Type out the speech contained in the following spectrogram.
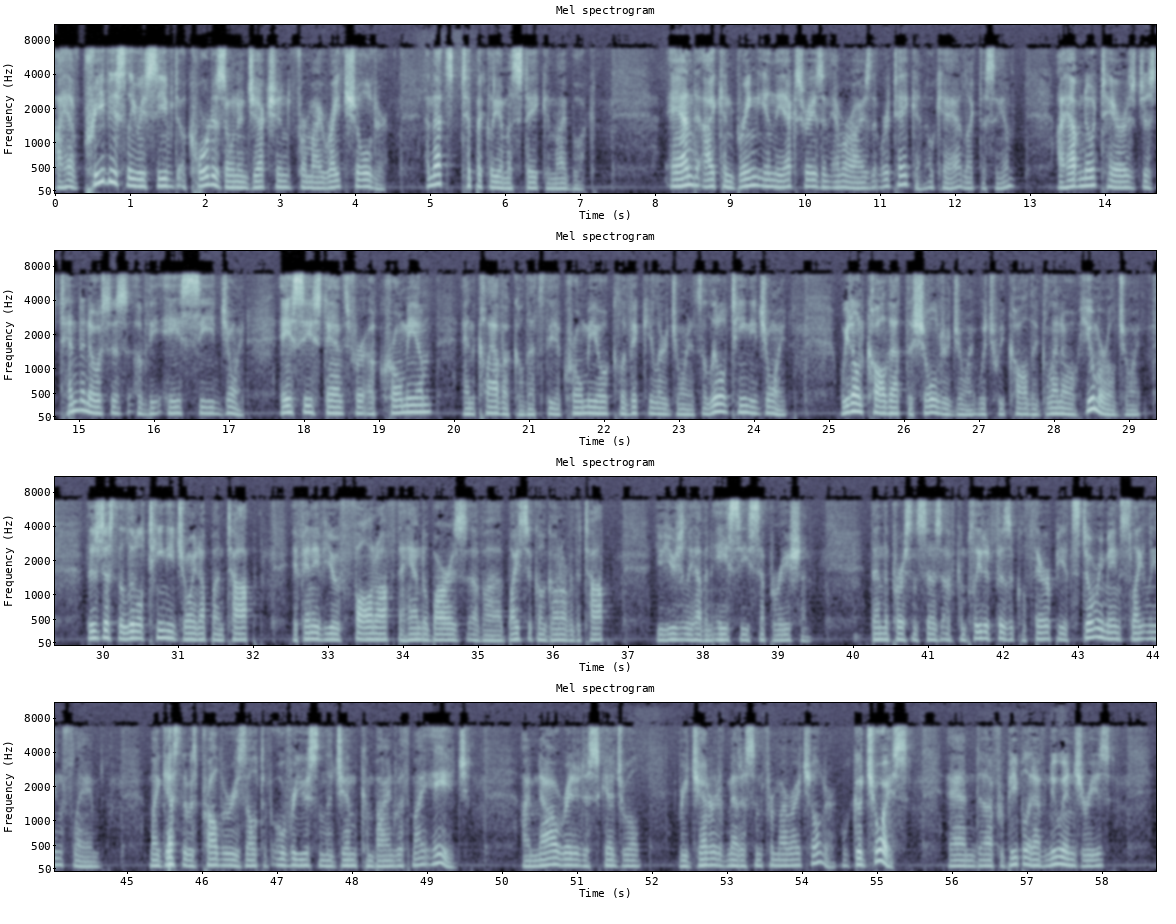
I have previously received a cortisone injection for my right shoulder, and that's typically a mistake in my book. And I can bring in the x rays and MRIs that were taken. Okay, I'd like to see them. I have no tears, just tendinosis of the AC joint. AC stands for acromion and clavicle. That's the acromioclavicular joint. It's a little teeny joint. We don't call that the shoulder joint, which we call the glenohumeral joint. This is just the little teeny joint up on top. If any of you have fallen off the handlebars of a bicycle going over the top, you usually have an AC separation. Then the person says, I've completed physical therapy. It still remains slightly inflamed. My guess that it was probably a result of overuse in the gym combined with my age. I'm now ready to schedule regenerative medicine for my right shoulder. Well, good choice. And uh, for people that have new injuries,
